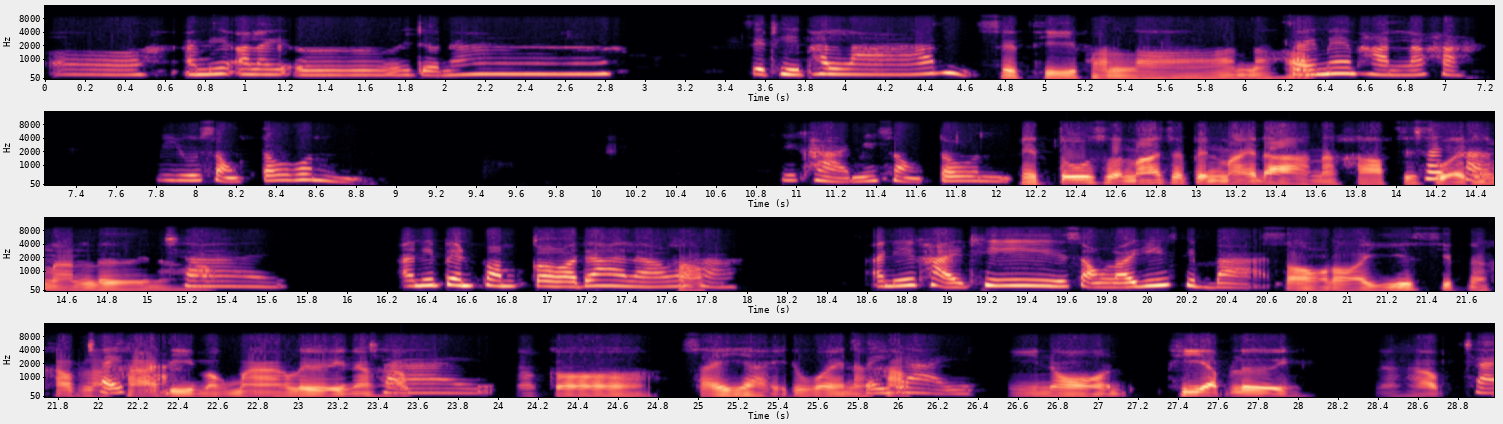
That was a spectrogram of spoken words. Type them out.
เอ่อ อันนี้อะไรเอ่ย เดี๋ยวนะ เศรษฐีพันล้าน เศรษฐีพันล้านนะคไซรับส์แม่พันธุ์แล้วค่ะ มีอยู่สองต้น ที่ขายมีสองต้น ในตู้ส่วนมากจะเป็นไม้ด่างนะครับ ที่ใช่สวยค่ะ ทั้งนั้นเลยนะครับ ใช่ อันนี้เป็นฟอร์มกอได้แล้วอะครับ ค่ะ อันนี้ขายที่สองร้อยี่สิบาท สองร้อยยี่สิบนะครับใช่ราคาค่ะดีมากๆเลยนะครับ ใช่แล้วก็ไซส์ใหญ่ด้วยนะไซส์ครับใหญ่ มีหน่อเพียบเลยนะครับ ใช่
